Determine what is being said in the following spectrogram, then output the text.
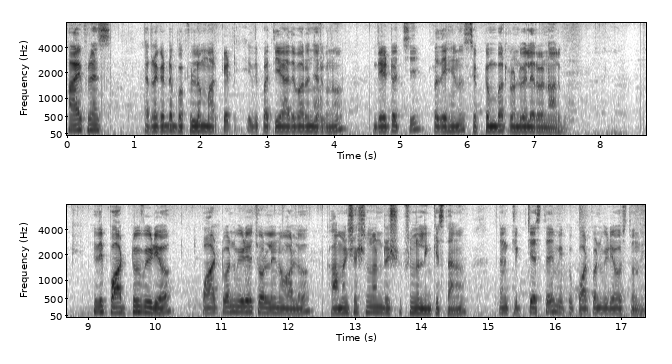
Hi friends Erragadda buffalo market. ఇది ప్రతి ఆదివారం జరుగును. డేట్ వచ్చి పదిహేను సెప్టెంబర్ రెండు వేల ఇరవై నాలుగు. ఇది part two video part one video చూడలేని వాళ్ళు కామెంట్ సెక్షన్లో డిస్క్రిప్షన్లో లింక్ ఇస్తాను. దాన్ని క్లిక్ చేస్తే మీకు పార్ట్ వన్ వీడియో వస్తుంది.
